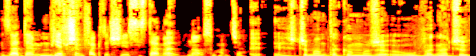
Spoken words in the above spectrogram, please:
Zatem mhm. pierwszym faktycznie systemem, no słucham cię. E, jeszcze mam taką może uwagę, znaczy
